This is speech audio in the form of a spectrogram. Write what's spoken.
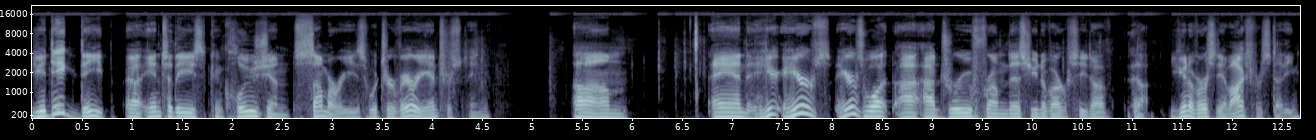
you dig deep uh, into these conclusion summaries, which are very interesting. Um, and here, here's here's what I, I drew from this University of uh, University of Oxford study.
